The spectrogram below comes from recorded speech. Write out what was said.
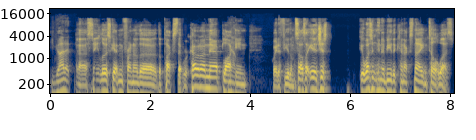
You got it. uh, St. Louis get in front of the the pucks that were coming on net, blocking quite a few themselves. Like it just it wasn't going to be the Canucks night until it was.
